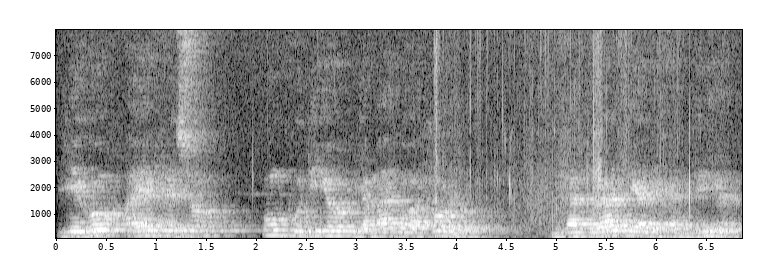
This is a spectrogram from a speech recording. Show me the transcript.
Llegó a Éfeso un judío llamado Apolo, natural de Alejandría,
